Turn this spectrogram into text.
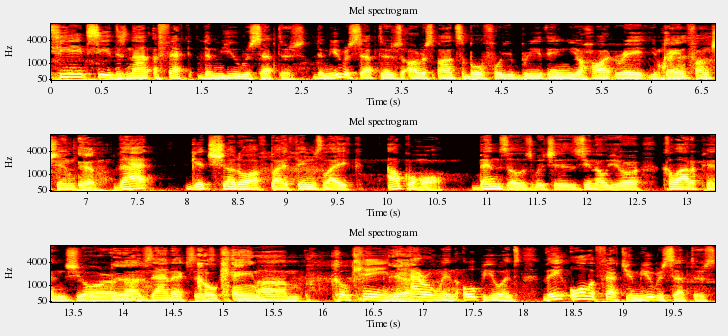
THC does not affect the mu receptors. The mu receptors are responsible for your breathing, your heart rate, your brain function. Yeah. That gets shut off by things like alcohol, benzos, which is, you know, your Klonopins, your uh, Xanaxes. Cocaine. Um, cocaine, Yeah. heroin, opioids. They all affect your mu receptors.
